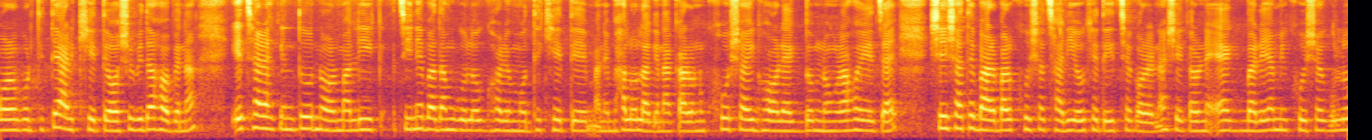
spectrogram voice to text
পরবর্তীতে আর খেতে অসুবিধা হবে না। এছাড়া কিন্তু নর্মালি চিনে বাদামগুলো ঘরের মধ্যে খেতে মানে ভালো লাগে না, কারণ খোসায় ঘর একদম নোংরা হয়ে যায়। সেই সাথে বারবার খোসা ছাড়িয়েও খেতে ইচ্ছে করে না। সে কারণে একবারে আমি খোসাগুলো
